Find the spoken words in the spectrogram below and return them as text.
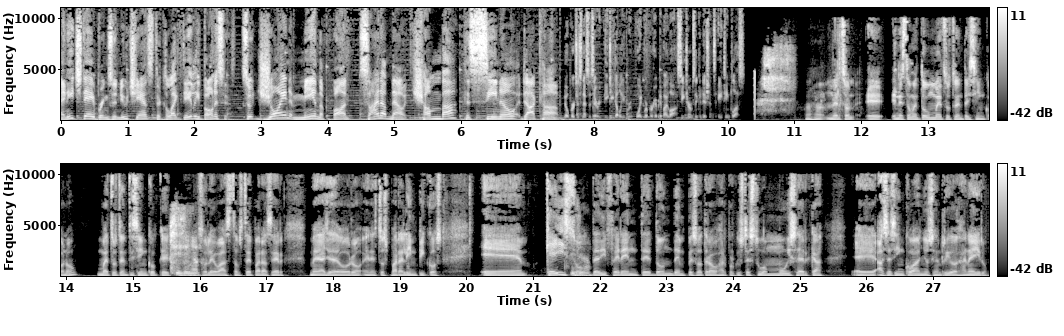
and each day brings a new chance to collect daily bonuses. So join me in the fun. Sign up now at ChumbaCasino.com. No purchase necessary. BGW. Void were prohibited by law. See terms and conditions. 18 plus. Ajá. Nelson, eh, en este momento un metro treinta y cinco, ¿no? Un metro treinta y cinco, que sí, con eso le basta a usted para hacer medalla de oro en estos Paralímpicos. Eh, ¿Qué hizo de diferente? ¿Dónde empezó a trabajar? Porque usted estuvo muy cerca eh, hace cinco años en Río de Janeiro,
